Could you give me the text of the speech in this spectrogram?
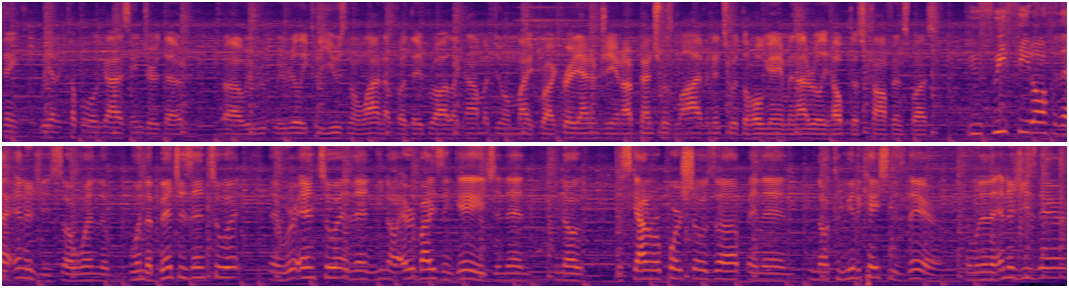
Think we had a couple of guys injured that uh, we, we really could have used in the lineup, but they brought, like Amadou and Mike, brought great energy, and our bench was live and into it the whole game, and that really helped us confidence-wise. We feed off of that energy, so when the when the bench is into it, then we're into it, and then you know everybody's engaged, and then you know the scouting report shows up, and then you know communication is there, and when the energy is there,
